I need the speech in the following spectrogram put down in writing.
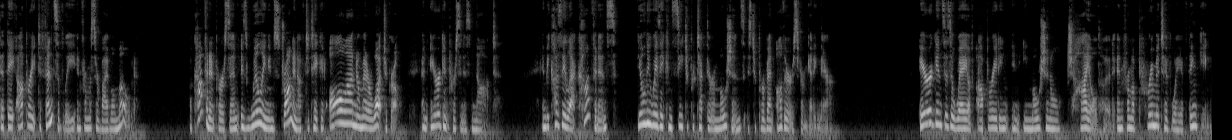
that they operate defensively and from a survival mode. A confident person is willing and strong enough to take it all on no matter what to grow. An arrogant person is not. And because they lack confidence, the only way they can see to protect their emotions is to prevent others from getting there. Arrogance is a way of operating in emotional childhood and from a primitive way of thinking.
